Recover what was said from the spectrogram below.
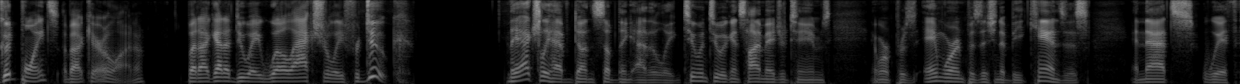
Good points about Carolina, but I got to do a well actually for Duke. They actually have done something out of the league, two and two against high major teams, and we're pos- and we're in position to beat Kansas. And that's with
